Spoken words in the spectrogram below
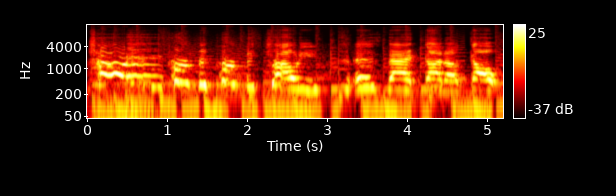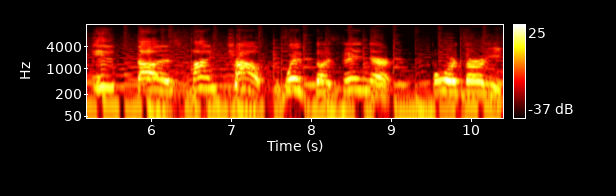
Trouty! Perfect, perfect Trouty! Is that gonna go? It does! Mike Trout with the dinger! 430.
